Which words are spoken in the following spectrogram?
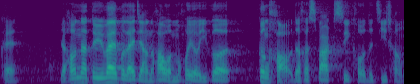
OK，然后那对于外部来讲的话，我们会有一个更好的和 Spark SQL 的集成。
